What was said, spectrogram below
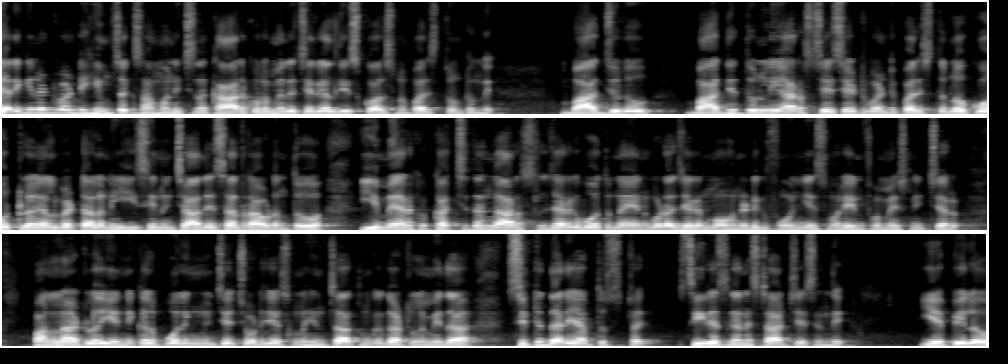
జరిగినటువంటి హింసకు సంబంధించిన కారకుల మీద చర్యలు తీసుకోవాల్సిన పరిస్థితి ఉంటుంది. బాధ్యులు బాధ్యతుల్ని అరెస్ట్ చేసేటువంటి పరిస్థితుల్లో కోర్టులో నిలబెట్టాలని ఈసీ నుంచి ఆదేశాలు రావడంతో ఈ మేరకు ఖచ్చితంగా అరెస్టులు జరగబోతున్నాయని కూడా జగన్మోహన్ రెడ్డికి ఫోన్ చేసి మరీ ఇన్ఫర్మేషన్ ఇచ్చారు. పల్నాడులో ఎన్నికల పోలింగ్ నుంచే చోటు చేసుకున్న హింసాత్మక ఘటనల మీద సిట్ దర్యాప్తు సీరియస్గానే స్టార్ట్ చేసింది. ఏపీలో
